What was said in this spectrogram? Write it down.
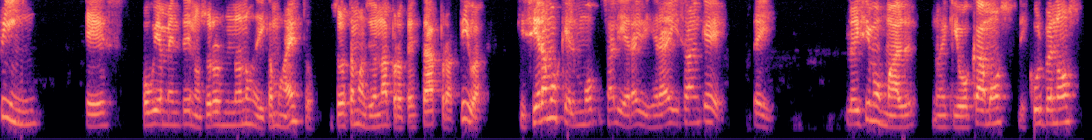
fin es, obviamente, nosotros no nos dedicamos a esto, nosotros estamos haciendo una protesta proactiva. Quisiéramos que el MOB saliera y dijera, hey, ¿saben qué? Hey, lo hicimos mal, nos equivocamos, discúlpenos,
